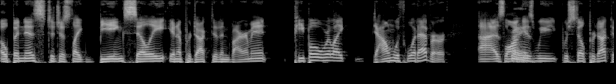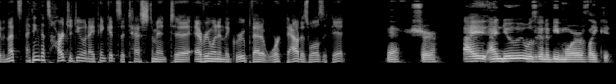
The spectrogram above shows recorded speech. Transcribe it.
openness to just like being silly in a productive environment, people were like down with whatever. Uh, as long Right. as we were still productive, and that's I think that's hard to do, and I think it's a testament to everyone in the group that it worked out as well as it did. Yeah, for sure. I, I knew it was going to be more of like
